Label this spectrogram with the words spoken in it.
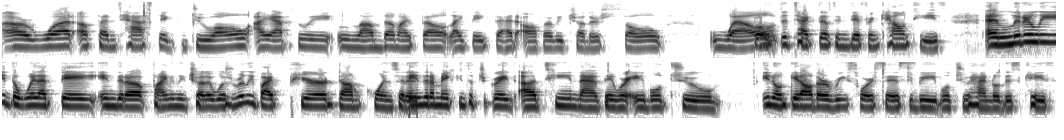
are what a fantastic duo. I absolutely love them. I felt like they fed off of each other so well. Both detectives in different counties. And literally, the way that they ended up finding each other was really by pure dumb coincidence. They ended up making such a great uh, team that they were able to, you know, get all their resources to be able to handle this case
